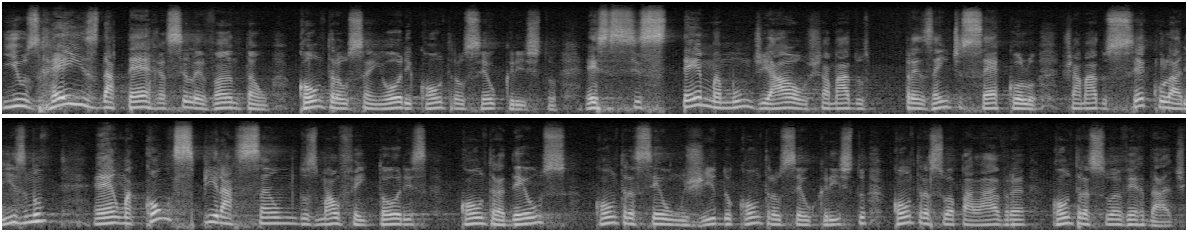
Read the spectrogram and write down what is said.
e os reis da terra se levantam contra o Senhor e contra o seu Cristo. Esse sistema mundial chamado presente século, chamado secularismo, é uma conspiração dos malfeitores contra Deus, contra seu ungido, contra o seu Cristo, contra a sua palavra, contra a sua verdade.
